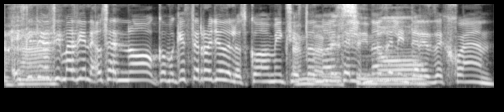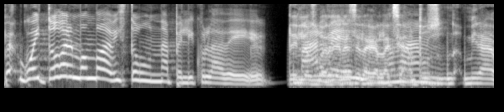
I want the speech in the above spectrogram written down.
Es que te iba a decir más bien, o sea, no, como que este rollo de los cómics y esto no es el, sí, no, es del interés de Juan. Pero, Güey, todo el mundo ha visto una película de. De los Guardianes de la Galaxia. pues mira,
